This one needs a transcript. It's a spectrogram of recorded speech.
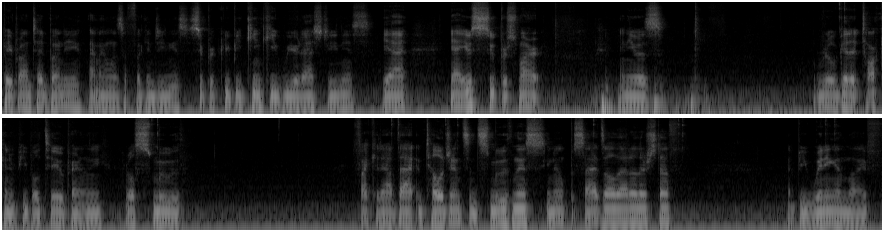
paper on Ted Bundy. That man was a fucking genius. Super creepy, kinky, weird ass genius. Yeah. Yeah, he was super smart. And he was real good at talking to people too, apparently. Real smooth. If I could have that intelligence and smoothness, you know, besides all that other stuff, I'd be winning in life.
